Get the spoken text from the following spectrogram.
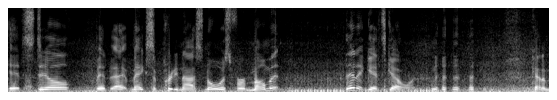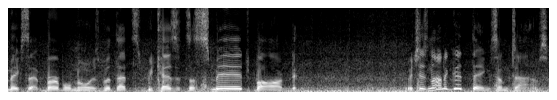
it still it, it makes a pretty nice noise for a moment. Then it gets going. kind of makes that burble noise, but that's because it's a smidge bogged, which is not a good thing sometimes.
